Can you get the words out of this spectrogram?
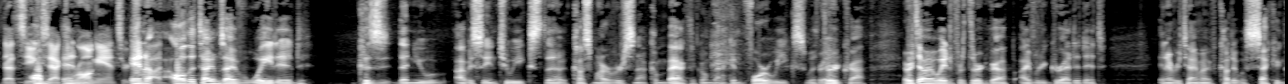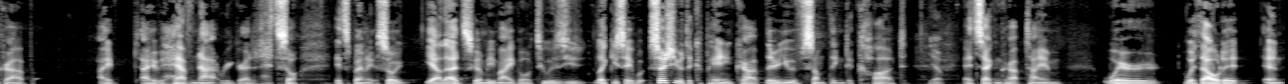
That's the um, exact and- wrong answer, And Todd. all the times I've waited, because then you obviously in two weeks the custom harvest's not coming back; they're coming back in four weeks with Right. third crop. Every time I waited for third crop, I've regretted it, and every time I've cut it with second crop, I I have not regretted it. So it's been so yeah. That's going to be my go to. Is you like you say, especially with the companion crop, there you have something to cut Yep. at second crop time, where without it, and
